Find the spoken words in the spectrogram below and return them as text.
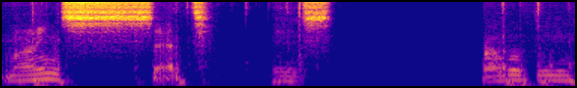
Mindset is probably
